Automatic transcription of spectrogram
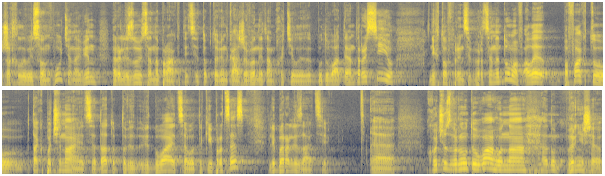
жахливий сон Путіна він реалізується на практиці. Тобто він каже, вони там хотіли будувати антиросію. Ніхто, в принципі, про це не думав, але по факту так починається. Да? Тобто відбувається от такий процес лібералізації. Хочу звернути увагу на ну, верніше,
